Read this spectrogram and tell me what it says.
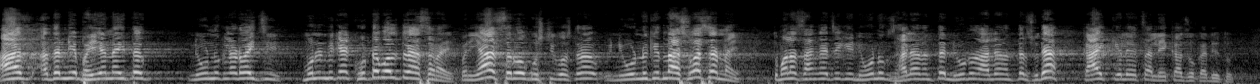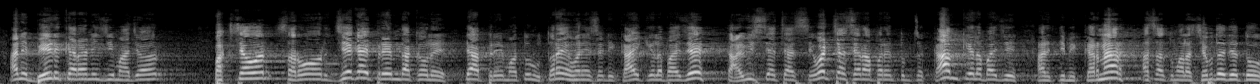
आज आदरणीय भैया नाही तर निवडणूक लढवायची. म्हणून मी काय खोटं बोलतोय असं नाही. पण या सर्व गोष्टी गोष्ट निवडणुकीतलं आश्वासन नाही. तुम्हाला सांगायचं की निवडणूक झाल्यानंतर निवडून आल्यानंतर सुद्धा काय केलं याचा लेखाजोखा देतो. आणि बेडकरांनी जी माझ्यावर पक्षावर सर्वावर जे काही प्रेम दाखवलंय त्या प्रेमातून उतराई होण्यासाठी काय केलं पाहिजे? तर आयुष्याच्या शेवटच्या शहरापर्यंत तुमचं काम केलं पाहिजे आणि ते मी करणार असा तुम्हाला शब्द देतो.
